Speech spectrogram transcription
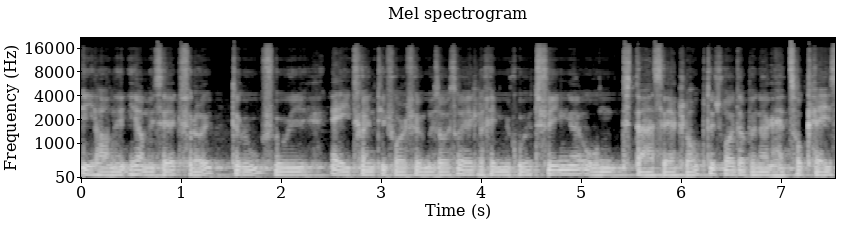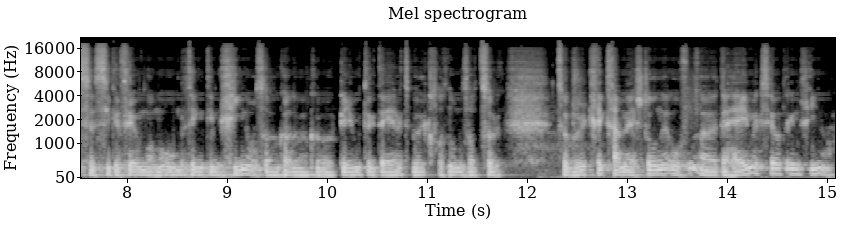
Ich habe, ich habe mich sehr gefreut darauf, weil ich A24-Filme sowieso eigentlich immer gut finde und der sehr gelobt ist worden, aber er hat so geheißen, es ist ein Film, den man unbedingt im Kino soll schauen soll, Bilder dort wirklich nur so zur, zur Wirkung kommen. Hast du auf äh, daheim gesehen oder im Kino?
